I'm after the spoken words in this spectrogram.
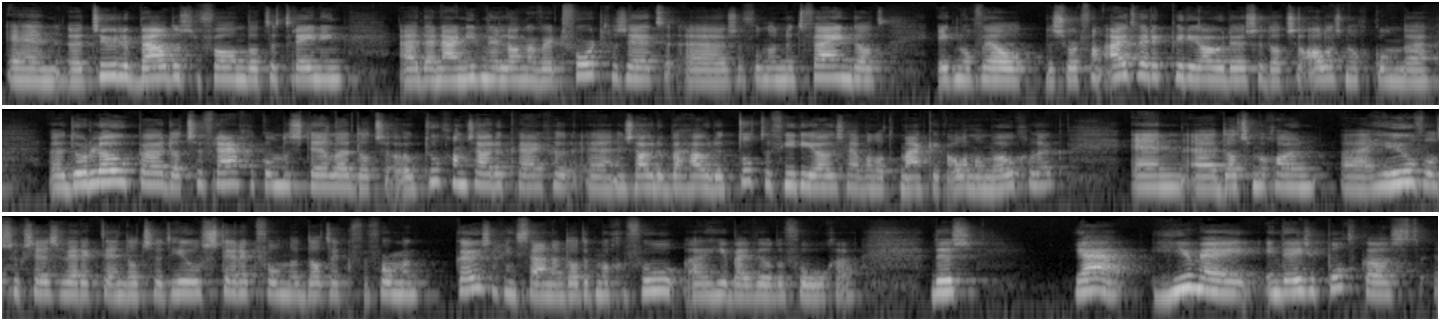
En natuurlijk uh, baalden ze ervan dat de training uh, daarna niet meer langer werd voortgezet. Ze vonden het fijn dat ik nog wel de soort van uitwerkperiode, zodat ze alles nog konden doorlopen, dat ze vragen konden stellen, dat ze ook toegang zouden krijgen en zouden behouden tot de video's, hè, want dat maak ik allemaal mogelijk. En dat ze me gewoon heel veel succes werkte en dat ze het heel sterk vonden dat ik voor mijn keuze ging staan en dat ik mijn gevoel hierbij wilde volgen. Dus ja, hiermee in deze podcast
